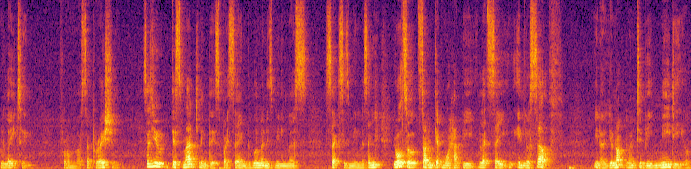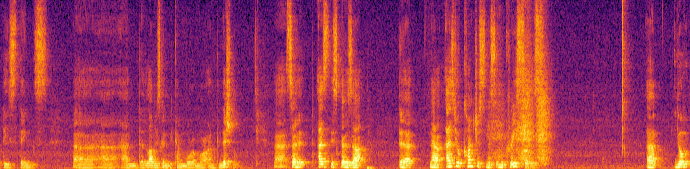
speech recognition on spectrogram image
relating from uh, separation. So you're dismantling this by saying the woman is meaningless, sex is meaningless, and you, you're also starting to get more happy, let's say, in yourself. You know, you're not going to be needy of these things, uh, uh, and the love is going to become more and more unconditional. Uh, so as this goes up, the now, as your consciousness increases, uh, your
